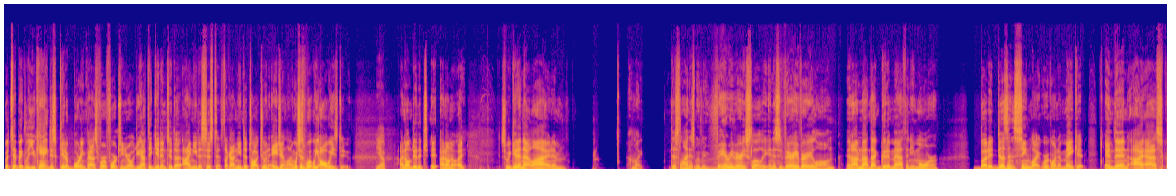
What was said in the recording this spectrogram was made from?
but typically you can't just get a boarding pass for a 14 year old. You have to get into the I need assistance, like I need to talk to an agent line, which is what we always do. Yep. I don't do the. I don't know. I, so we get in that line, and I'm like, this line is moving very, very slowly, and it's very, very long. And I'm not that good at math anymore, but it doesn't seem like we're going to make it. And then I ask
